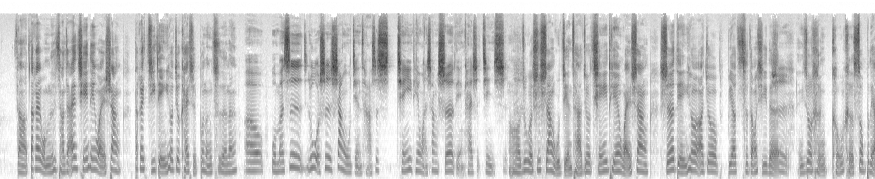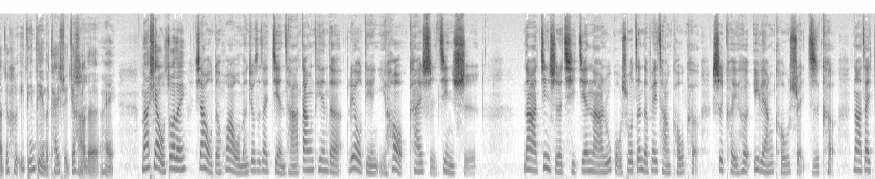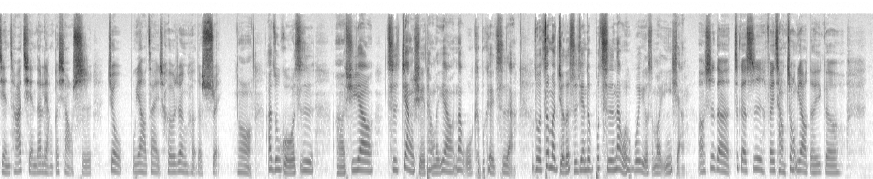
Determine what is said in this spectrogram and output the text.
啊？大概我们是常常哎前一天晚上大概几点以后就开始不能吃了呢？呃，我们是如果是上午检查，是前一天晚上十二点开始进食。哦，如果是上午检查，就前一天晚上十二点以后啊，就不要吃东西的。是你就很口渴受不了，就喝一点点的开水就好了。嘿，那下午做嘞？下午的话，我们就是在检查当天的六点以后开始进食。那进食的期间呢、如果说真的非常口渴，是可以喝一两口水止渴。那在检查前的两个小时，就不要再喝任何的水。哦，啊，如果我是呃需要吃降血糖的药，那我可不可以吃啊？如果这么久的时间都不吃，那我会不会有什么影响？哦，是的，这个是非常重要的一个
